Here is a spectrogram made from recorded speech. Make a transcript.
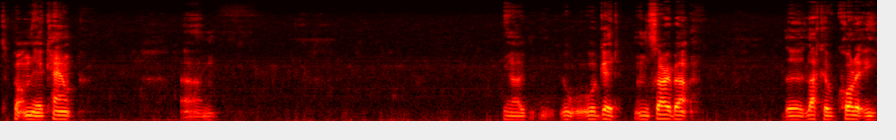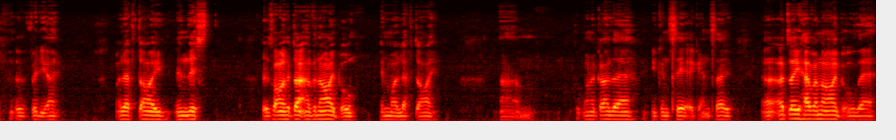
to put on the account." Um, you know, we're good. And sorry about the lack of quality of video. My left eye in this because I don't have an eyeball in my left eye. Um, but when I go there, you can see it again. So uh, I do have an eyeball there,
